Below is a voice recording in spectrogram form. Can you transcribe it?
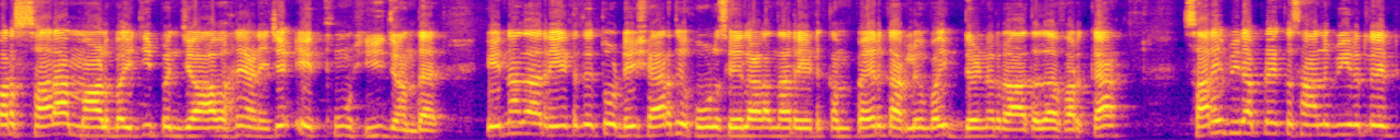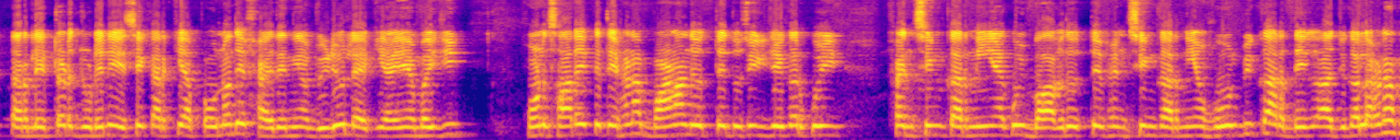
ਪਰ ਸਾਰਾ ਮਾਲ ਬਾਈ ਜੀ ਪੰਜਾਬ, ਹਰਿਆਣੇ 'ਚ ਇੱਥੋਂ ਹੀ ਜਾਂਦਾ ਹੈ। ਇਹਨਾਂ ਦਾ ਰੇਟ ਤੇ ਤੁਹਾਡੇ ਸ਼ਹਿਰ ਦੇ ਹੋਲਸੇਲ ਵਾਲਿਆਂ ਦਾ ਰੇਟ ਕੰਪੇਅਰ ਕਰ ਲਿਓ ਬਾਈ, ਦਿਨ ਰਾਤ ਦਾ ਫ਼ਰਕ ਆ ਸਾਰੇ ਵੀਰ ਆਪਣੇ ਕਿਸਾਨ ਵੀਰ ਰਿਲੇਟਡ ਜੁੜੇ ਨੇ, ਇਸੇ ਕਰਕੇ ਆਪਾਂ ਉਹਨਾਂ ਦੇ ਫਾਇਦੇ ਦੀਆਂ ਵੀਡੀਓ ਲੈ ਕੇ ਆਏ ਆ ਬਾਈ ਜੀ। ਹੁਣ ਸਾਰੇ ਕਿਤੇ ਹਨਾ ਬਾਣਾ ਦੇ ਉੱਤੇ ਤੁਸੀਂ ਜੇਕਰ ਕੋਈ ਫੈਂਸਿੰਗ ਕਰਨੀ ਹੈ, ਕੋਈ ਬਾਗ ਦੇ ਉੱਤੇ ਫੈਂਸਿੰਗ ਕਰਨੀ ਹੈ, ਹੋਰ ਵੀ ਘਰ ਦੇ ਅੱਜ ਕੱਲ ਹਨਾ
